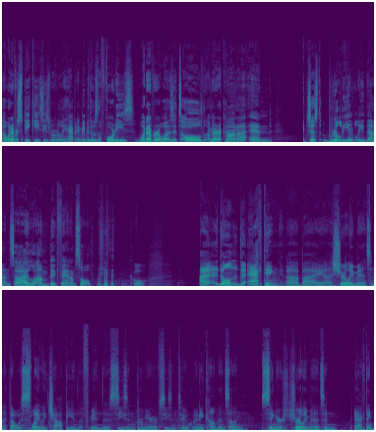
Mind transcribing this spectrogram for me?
Uh, whenever speakeasies were really happening, maybe that was the 40s, whatever it was. It's old Americana and it's just brilliantly done. So I, I'm a big fan. I'm sold. Cool. I the only, the acting uh, by uh, Shirley Manson I thought was slightly choppy in the in the season premiere of season two. Any comments on singer Shirley Manson acting?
